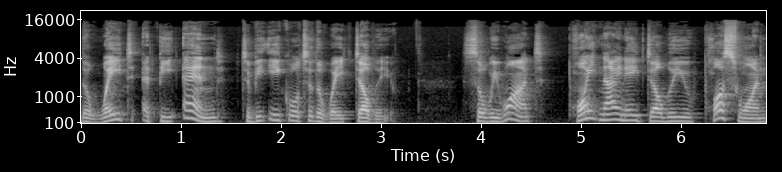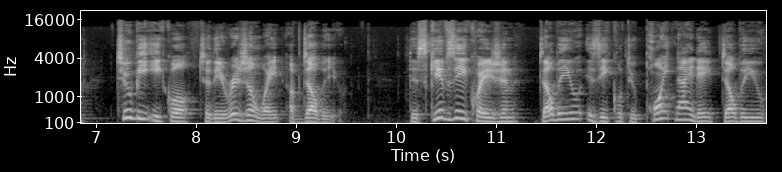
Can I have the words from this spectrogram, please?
the weight at the end to be equal to the weight W. So we want 0.98 W plus 1 to be equal to the original weight of W. This gives the equation W is equal to 0.98 W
